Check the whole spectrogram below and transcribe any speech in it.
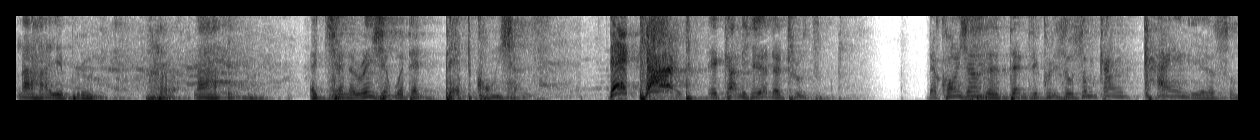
na ha yɛ buroni na ha yɛ buroni a generation with a dead conscience. They can't. They can't hear the truth. The conscience is dead nti kuri sɛ osom kan kan ne yɛ som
